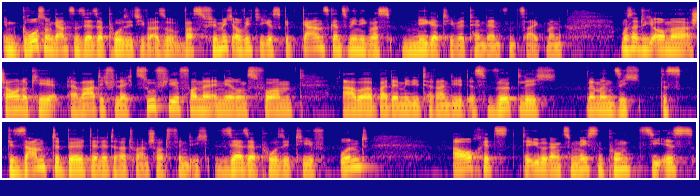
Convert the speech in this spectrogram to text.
im Großen und Ganzen sehr, sehr positiv. Also was für mich auch wichtig ist, es gibt ganz, ganz wenig, was negative Tendenzen zeigt. Man muss natürlich auch mal schauen, okay, erwarte ich vielleicht zu viel von der Ernährungsform, aber bei der mediterranen Diät ist wirklich wenn man sich das gesamte Bild der Literatur anschaut, finde ich sehr, sehr positiv. Und auch jetzt der Übergang zum nächsten Punkt, sie ist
